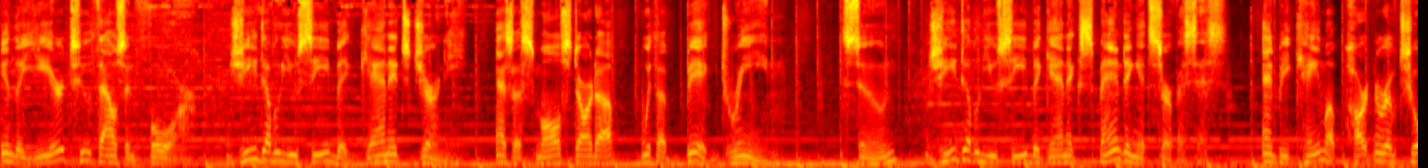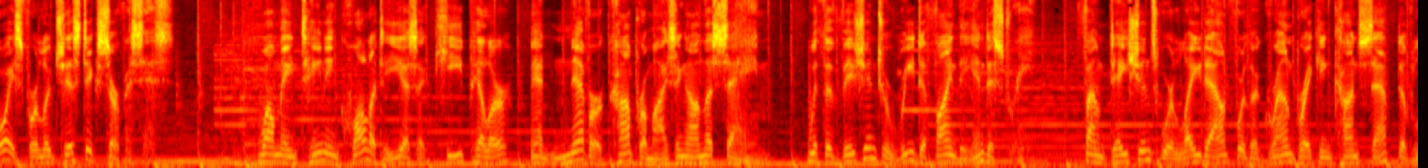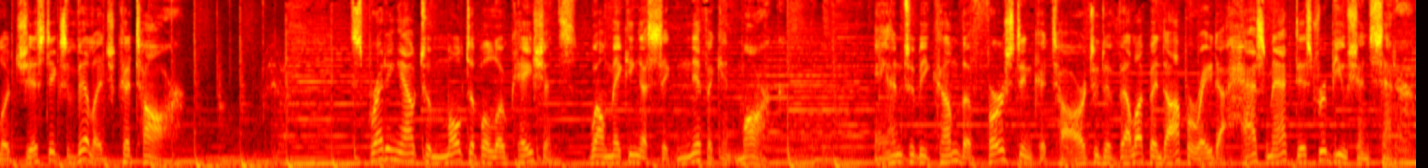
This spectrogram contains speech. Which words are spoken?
In the year 2004, GWC began its journey as a small startup with a big dream. Soon, GWC began expanding its services and became a partner of choice for logistics services. While maintaining quality as a key pillar and never compromising on the same. With the vision to redefine the industry, foundations were laid out for the groundbreaking concept of Logistics Village Qatar. Spreading out to multiple locations while making a significant mark. And to become the first in Qatar to develop and operate a hazmat distribution center.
